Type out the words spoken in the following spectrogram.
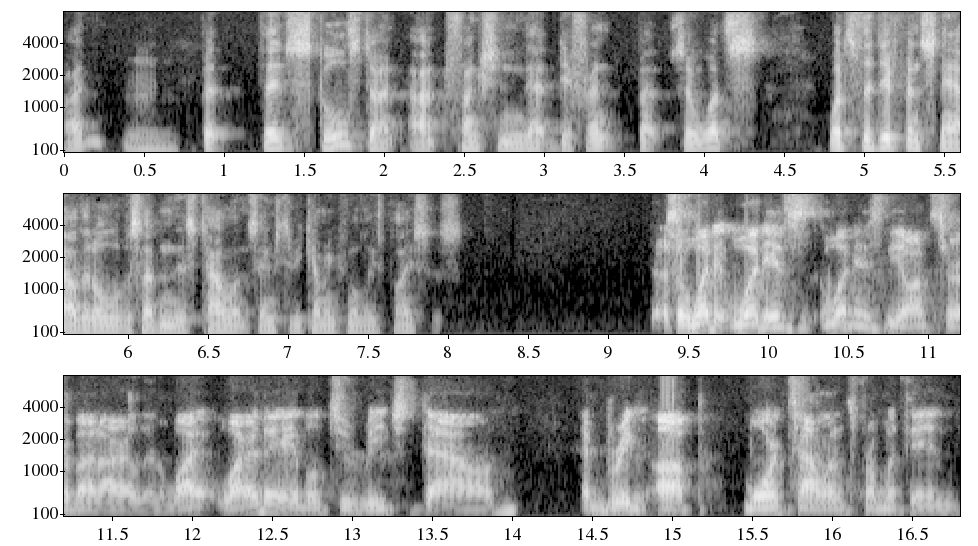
right? Mm. But the schools don't aren't functioning that different. But so what's what's the difference now that all of a sudden this talent seems to be coming from all these places? So what what is what is the answer about Ireland? Why why are they able to reach down and bring up more talent from within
